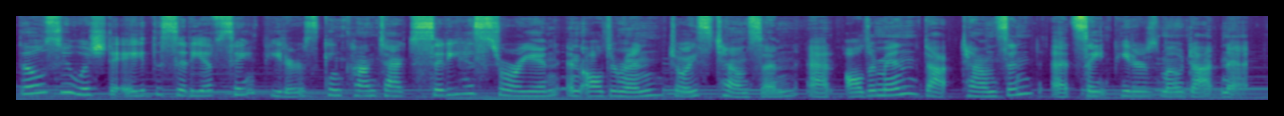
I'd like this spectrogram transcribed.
Those who wish to aid the City of St. Peters can contact City Historian and Alderman Joyce Townsend at alderman.townsend at stpetersmo.net.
